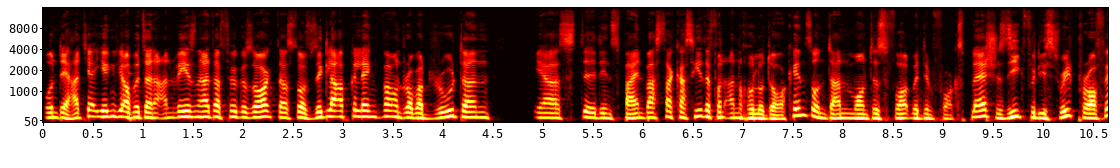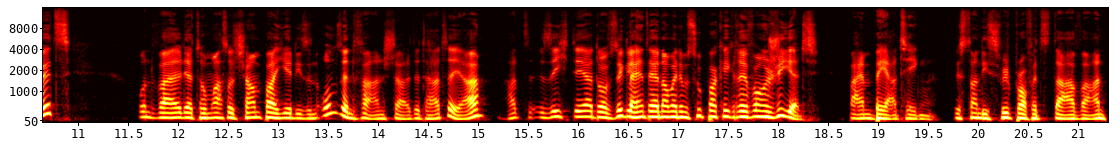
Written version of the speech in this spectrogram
Und er hat ja irgendwie auch mit seiner Anwesenheit dafür gesorgt, dass Dolph Ziggler abgelenkt war und Robert Root dann erst äh, den Spinebuster kassierte von Angelo Dawkins und dann Montes Ford mit dem Frog Splash. Sieg für die Street Profits. Und weil der Tommaso Ciampa hier diesen Unsinn veranstaltet hatte, ja, hat sich der Dolph Ziggler hinterher noch mit dem Superkick revanchiert beim Bärtigen, bis dann die Street Profits da waren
